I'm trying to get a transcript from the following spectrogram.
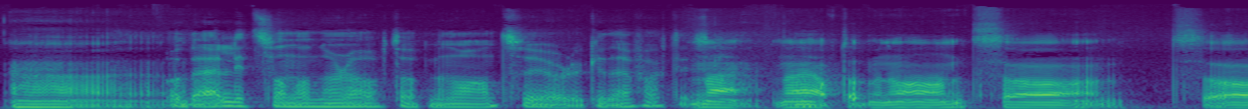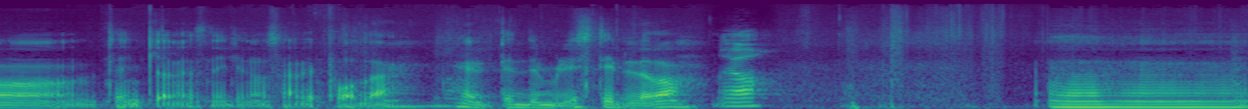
Uh, Og det er litt sånn at når du er opptatt med noe annet, så gjør du ikke det, faktisk. Nei, når jeg er opptatt med noe annet, så, så tenker jeg nesten ikke noe særlig på det. Helt til det blir stille, da. Ja. Uh,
